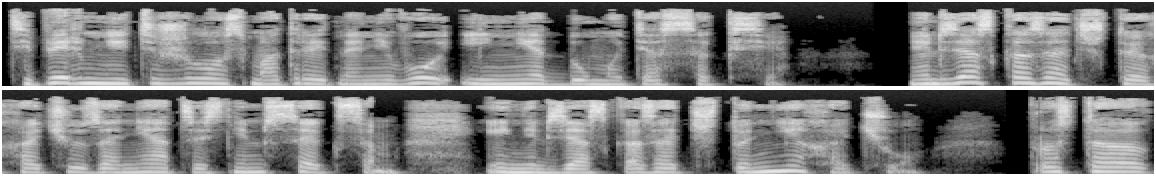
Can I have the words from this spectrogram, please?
Теперь мне тяжело смотреть на него и не думать о сексе. Нельзя сказать, что я хочу заняться с ним сексом, и нельзя сказать, что не хочу. Просто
